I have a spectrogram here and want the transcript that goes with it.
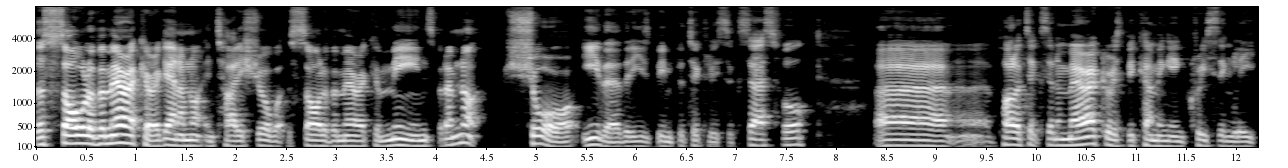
the soul of America. Again, I'm not entirely sure what the soul of America means, but I'm not sure either that he's been particularly successful. Uh, politics in America is becoming increasingly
